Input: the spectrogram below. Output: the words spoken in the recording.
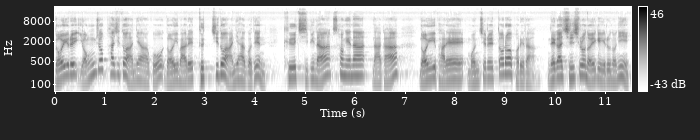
너희를 영접하지도 아니하고 너희 말을 듣지도 아니하거든 그 집이나 성에나 나가 너희 발에 먼지를 떨어 버리라. 내가 진실로 너에게 이르노니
